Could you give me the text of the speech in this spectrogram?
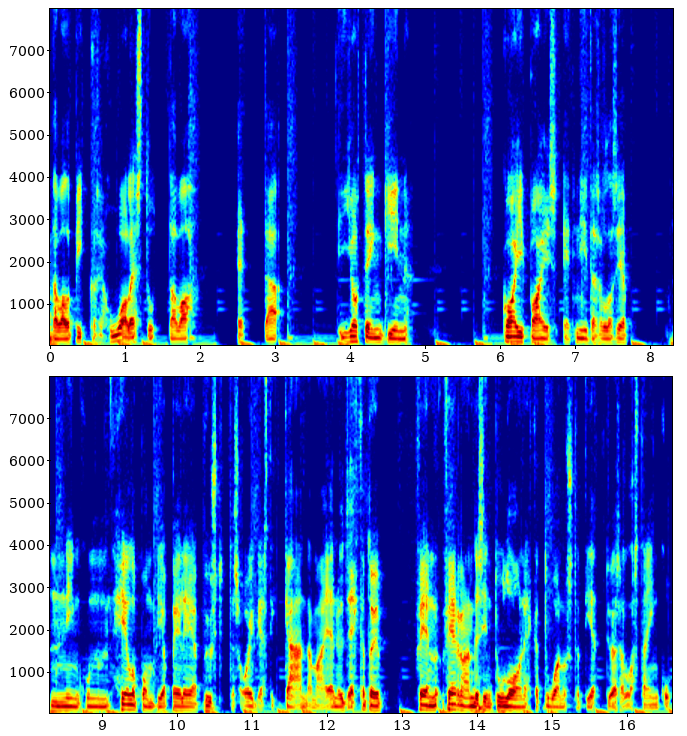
tavalla pikkasen huolestuttava, että jotenkin kaipais, että niitä sellaisia niin kuin helpompia pelejä pystyttäisiin oikeasti kääntämään. Ja nyt ehkä toi Fernandesin tulo on ehkä tuonut sitä tiettyä sellaista niin kuin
